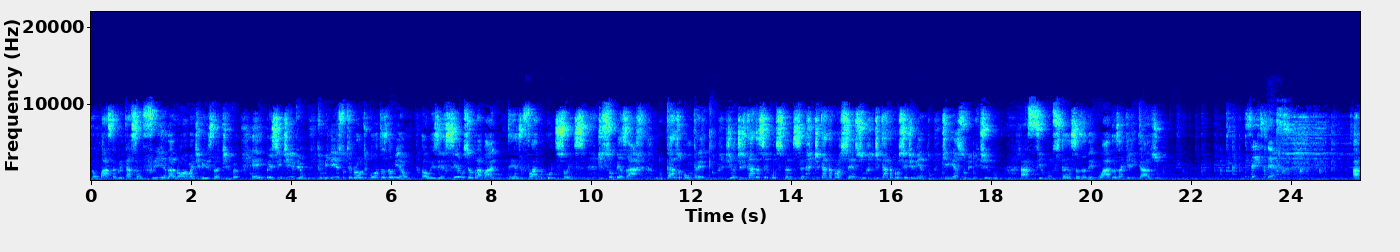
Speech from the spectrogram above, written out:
Não basta a aplicação fria da norma administrativa. É imprescindível que o ministro do Tribunal de Contas da União, ao exercer o seu trabalho, tenha de fato condições de sopesar, no caso concreto, diante de cada circunstância, de cada processo, de cada procedimento que lhe é submetido, as circunstâncias adequadas àquele caso. 6 e 10. A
